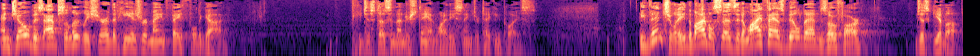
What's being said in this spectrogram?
And Job is absolutely sure that he has remained faithful to God. He just doesn't understand why these things are taking place. Eventually, the Bible says that Eliphaz, Bildad, and Zophar just give up.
